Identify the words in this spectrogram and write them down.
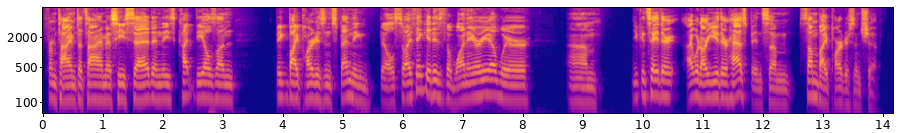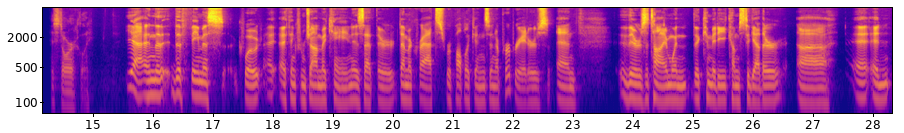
from time to time, as he said, and he's cut deals on big bipartisan spending bills. So I think it is the one area where um, you can say there. I would argue there has been some some bipartisanship historically. Yeah, and the the famous quote I, I think from John McCain is that they're Democrats, Republicans, and appropriators, and there's a time when the committee comes together uh, and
